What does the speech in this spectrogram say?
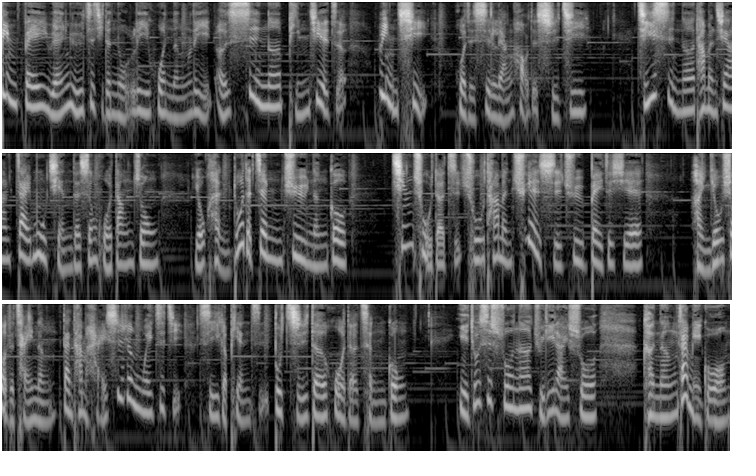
并非源于自己的努力或能力，而是呢凭借着运气或者是良好的时机。即使呢他们现在在目前的生活当中有很多的证据能够清楚的指出他们确实具备这些。很优秀的才能，但他们还是认为自己是一个骗子，不值得获得成功。也就是说呢，举例来说，可能在美国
